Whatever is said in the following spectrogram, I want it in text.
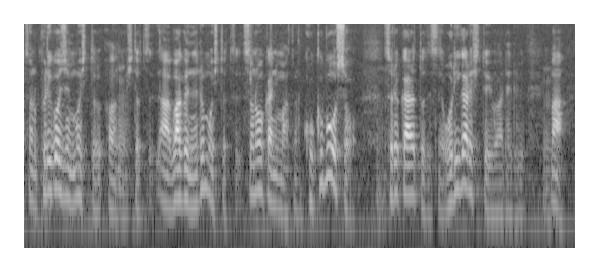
そのプリゴジンも一あの一つ、あワグネルも一つ。その他にも国防省。それからあとですねオリガルヒと言われる、まあ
